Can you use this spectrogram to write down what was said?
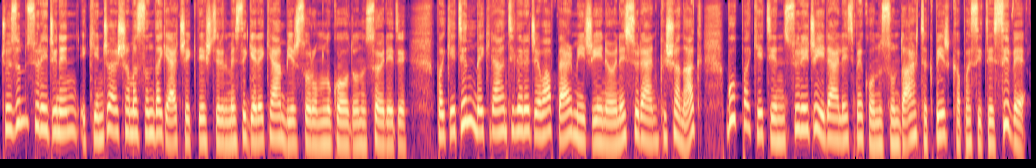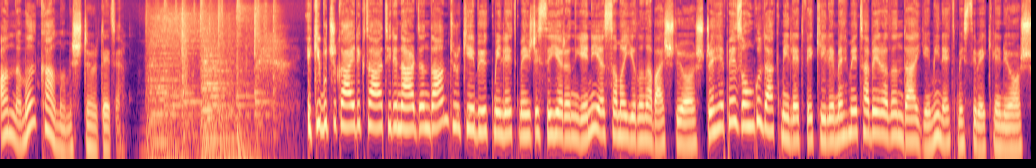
çözüm sürecinin ikinci aşamasında gerçekleştirilmesi gereken bir sorumluluk olduğunu söyledi. Paketin beklentilere cevap vermeyeceğini öne süren Kışanak, bu paketin süreci ilerletme konusunda artık bir kapasitesi ve anlamı kalmamıştır dedi. İki buçuk aylık tatilin ardından Türkiye Büyük Millet Meclisi yarın yeni yasama yılına başlıyor. CHP Zonguldak Milletvekili Mehmet Haberal'ın da yemin etmesi bekleniyor.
